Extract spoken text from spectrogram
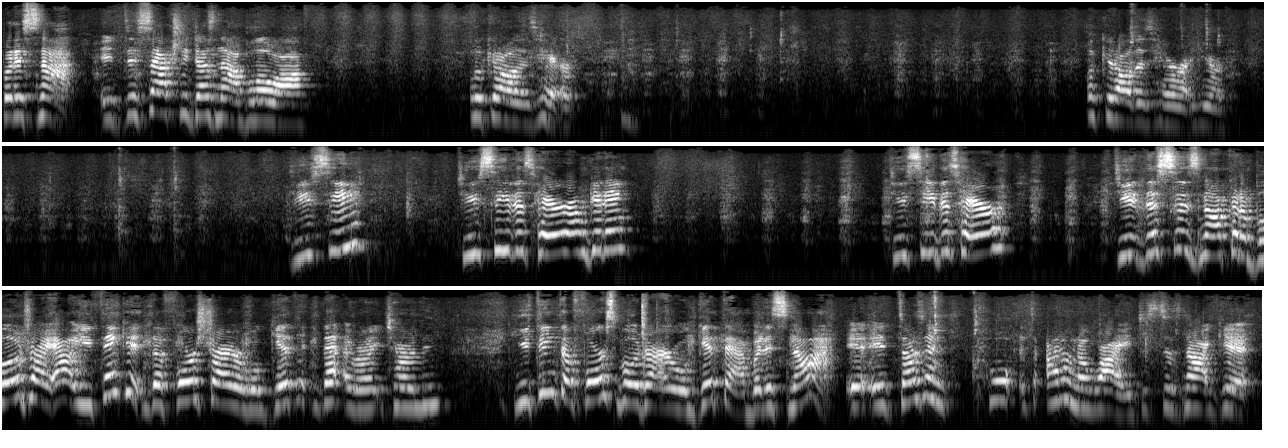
but it's not. It, this actually does not blow off. Look at all this hair. Look at all this hair right here. Do you see? Do you see this hair I'm getting? Do you see this hair? Do you, this is not going to blow dry out. You think it, the force dryer will get that, right, Charlie? You think the force blow dryer will get that, but it's not. It, it doesn't pull, I don't know why, it just does not get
